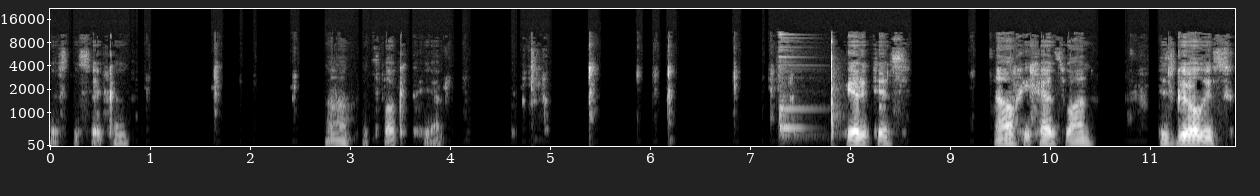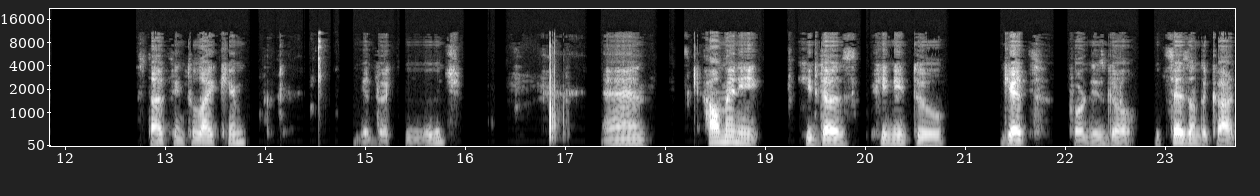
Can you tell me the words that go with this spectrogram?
Just a second. Ah it's locked here here it is now he has one. This girl is starting to like him. Get back to the village. And how many he does he need to get for this girl? It says on the card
